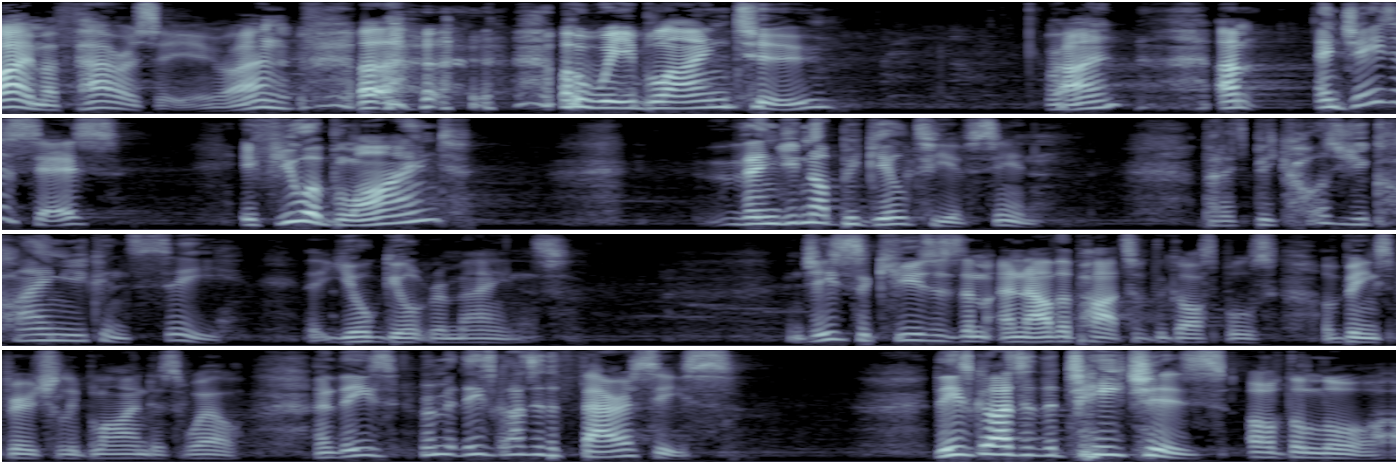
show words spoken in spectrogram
I'm a Pharisee, right? Uh, are we blind too? Right? Um, and Jesus says, if you are blind, then you'd not be guilty of sin. But it's because you claim you can see that your guilt remains. And Jesus accuses them and other parts of the Gospels of being spiritually blind as well. And these, remember, these guys are the Pharisees. These guys are the teachers of the law.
